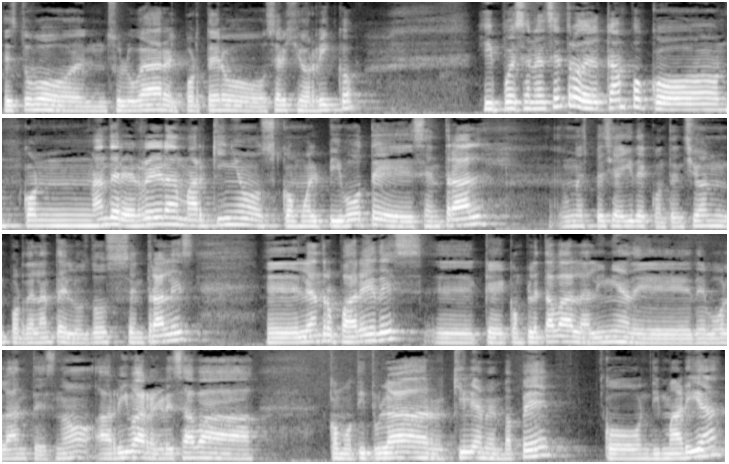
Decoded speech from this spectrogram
Estuvo en su lugar el portero Sergio Rico. Y pues en el centro del campo con, con Ander Herrera, Marquinhos como el pivote central, una especie ahí de contención por delante de los dos centrales. Eh, Leandro Paredes, eh, que completaba la línea de, de, volantes, ¿no? Arriba regresaba como titular Kylian Mbappé con Di María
